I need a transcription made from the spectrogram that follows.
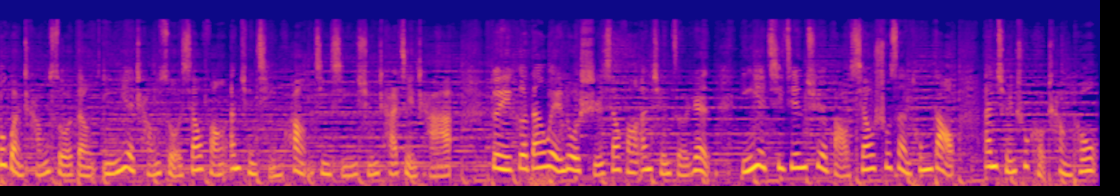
托管场所等营业场所消防安全情况进行巡查检查，对各单位落实消防安全责任，营业期间确保消疏散通道、安全出口畅通，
